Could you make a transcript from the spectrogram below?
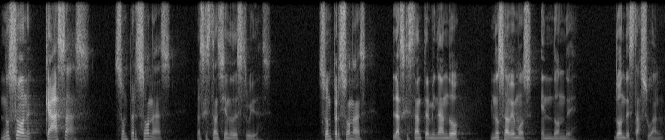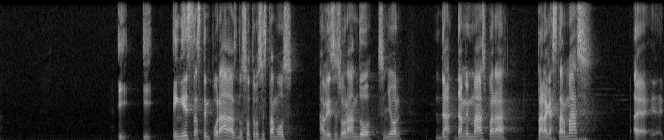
No son casas. Son personas las que están siendo destruidas. Son personas las que están terminando, no sabemos en dónde, dónde está su alma. Y, en estas temporadas nosotros estamos a veces orando, Señor, dame más para, para gastar más. Eh,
